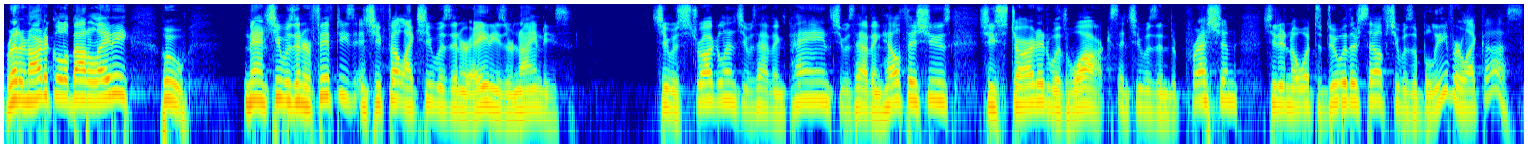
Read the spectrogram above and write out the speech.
Read an article about a lady who man, she was in her 50s and she felt like she was in her 80s or 90s. She was struggling. She was having pain. She was having health issues. She started with walks and she was in depression. She didn't know what to do with herself. She was a believer like us.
